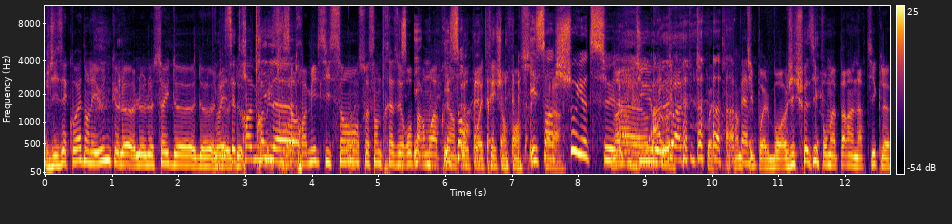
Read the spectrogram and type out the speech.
je disais quoi dans les unes que le, le, seuil de, de, oui, de, 3673 euros par mois après impôt pour être riche en France. Ils sont voilà. un au-dessus. un, petit, poil. un petit poil. Bon, j'ai choisi pour ma part un article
